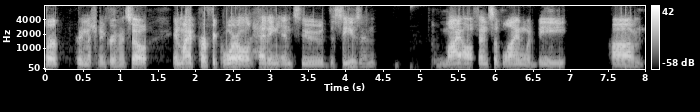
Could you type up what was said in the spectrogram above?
were pretty much in agreement. So in my perfect world heading into the season, my offensive line would be, um,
